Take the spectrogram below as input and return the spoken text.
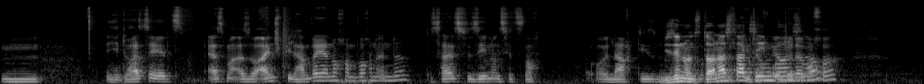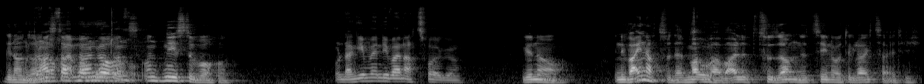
Mm, du hast ja jetzt erstmal, also ein Spiel haben wir ja noch am Wochenende. Das heißt, wir sehen uns jetzt noch nach diesem. Wir sehen uns Donnerstag, sehen wir uns noch. Woche. Genau, und Donnerstag hören wir uns und nächste Woche. Und dann gehen wir in die Weihnachtsfolge. Genau. In die Weihnachtsfolge, das machen so. wir aber alle zusammen, ne? zehn Leute gleichzeitig.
